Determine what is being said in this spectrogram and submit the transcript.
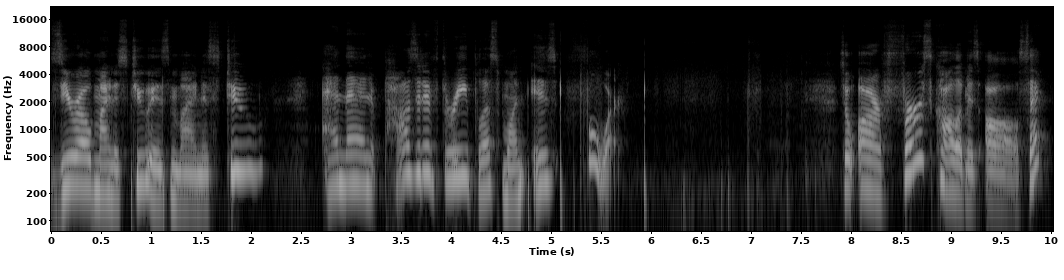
0 minus 2 is minus 2, and then positive 3 plus 1 is 4. So our first column is all set,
